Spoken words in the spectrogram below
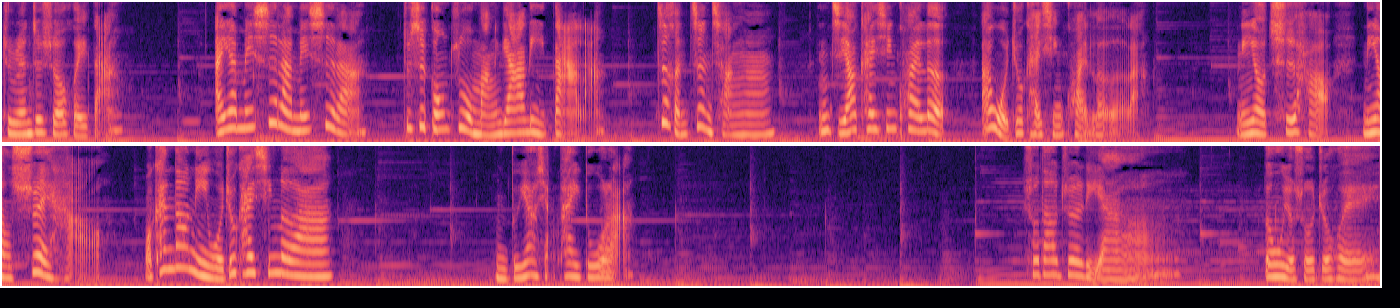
主人这时候回答：“哎呀，没事啦，没事啦，就是工作忙，压力大啦，这很正常啊。你只要开心快乐啊，我就开心快乐了啦。你有吃好，你有睡好。”我看到你，我就开心了啊！你不要想太多啦。说到这里啊，动物有时候就会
